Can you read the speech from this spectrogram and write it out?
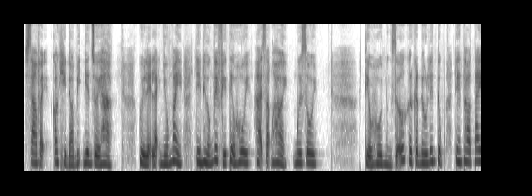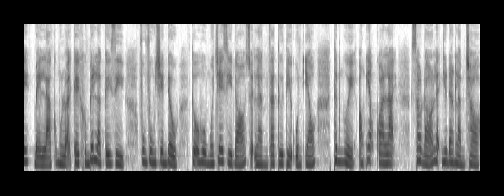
Sao vậy, con khỉ đó bị điên rồi hả? Quỷ lệ lại nhíu mày, liền hướng về phía tiểu hôi, hạ giọng hỏi, mưa rồi. Tiểu hôi mừng rỡ gật gật đầu liên tục, liền thò tay bẻ lá của một loại cây không biết là cây gì, vung vung trên đầu, tựa hồ muốn che gì đó rồi làm ra tư thế uốn éo, thân người óng ẹo qua lại, sau đó lại như đang làm trò,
